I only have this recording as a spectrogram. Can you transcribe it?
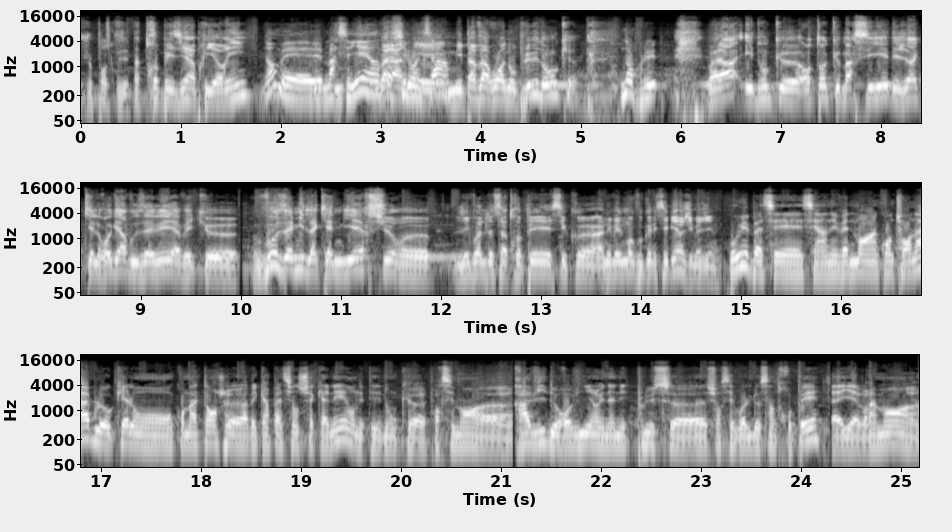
je pense que vous n'êtes pas tropézien a priori. Non, mais Marseillais, hein, Voilà, pas si loin mais, que ça. hein. mais pas Varois non plus, donc. Non plus. Voilà, et donc euh, en tant que Marseillais, déjà, quel regard vous avez avec euh, vos amis de la Canebière sur euh, les voiles de Saint-Tropez? C'est un événement que vous connaissez bien, j'imagine? Oui, bah c'est un événement incontournable auquel on attend avec impatience chaque année. On était donc forcément ravis de revenir une année de plus sur ces voiles de Saint-Tropez. Il y a vraiment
